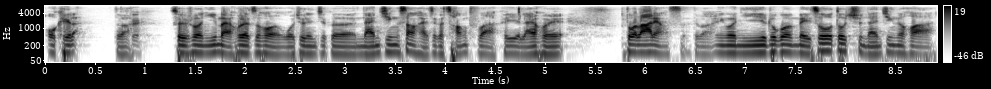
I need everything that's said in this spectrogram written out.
OK 了，对吧？对所以说你买回来之后，我觉得你这个南京上海这个长途啊，可以来回多拉两次，对吧？因为你如果每周都去南京的话，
